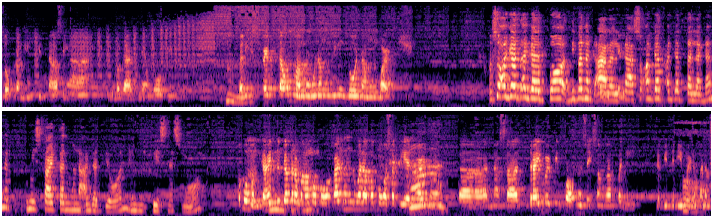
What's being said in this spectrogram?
sobrang higpit na kasi nga lumaganap na yung COVID. Hmm. Bali, start ako ma'am, nung unang linggo ng March. So agad-agad po, 'di ba nag-aral ka? So agad-agad talaga nag-startan mo na agad 'yon, yung business mo? Opo, ma'am. Kahit mm. nagtatrabaho mo po, kahit wala pa po ako sa PNR ah. noon, uh, nasa driver din po ako sa isang company, nag-deliver oh. naman ng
